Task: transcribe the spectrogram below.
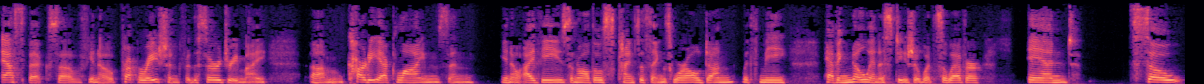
aspects of, you know, preparation for the surgery, my um, cardiac lines and, you know, IVs and all those kinds of things were all done with me having no anesthesia whatsoever. And so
